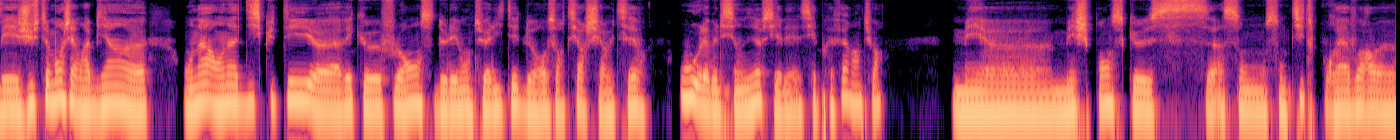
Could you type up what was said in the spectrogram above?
Mais justement, j'aimerais bien. on a on a discuté avec Florence de l'éventualité de le ressortir chez Rue de Sèvres ou au label 619 si elle si elle préfère, hein, tu vois mais euh, mais je pense que son, son titre pourrait avoir euh,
